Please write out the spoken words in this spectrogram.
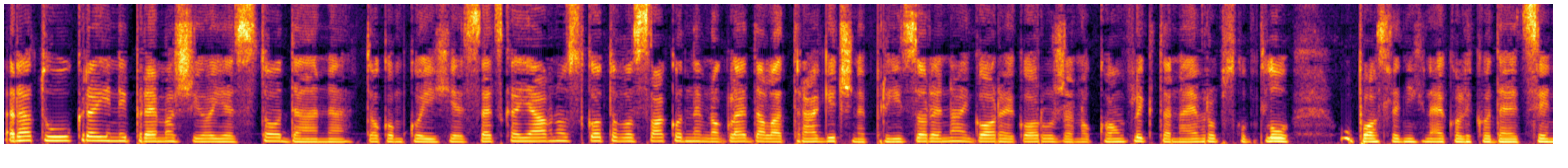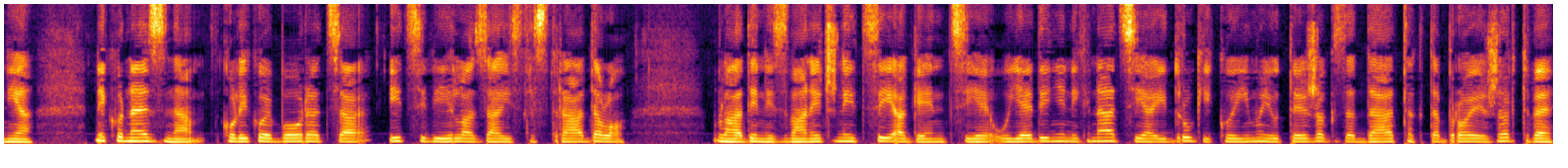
Rat u Ukrajini premašio je 100 dana, tokom kojih je svetska javnost gotovo svakodnevno gledala tragične prizore najgore oružanog konflikta na evropskom tlu u posljednjih nekoliko decenija. Niko ne zna koliko je boraca i civila zaista stradalo. Vladini zvaničnici, agencije Ujedinjenih nacija i drugi koji imaju težak zadatak da broje žrtve,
